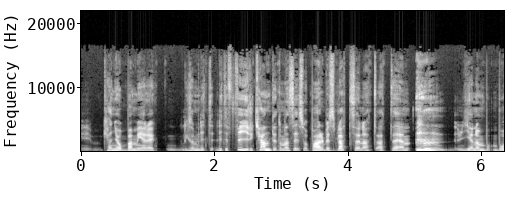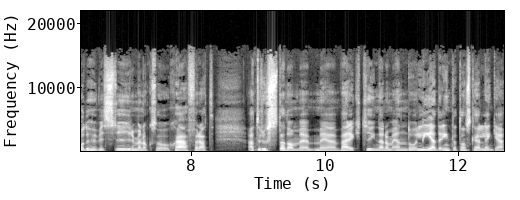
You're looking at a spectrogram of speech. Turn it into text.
eh, kan jobba med det liksom lite, lite fyrkantigt om man säger så på arbetsplatsen. Att, att eh, genom både hur vi styr men också chefer att, att rusta dem med, med verktyg när de ändå leder. Inte att de ska lägga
